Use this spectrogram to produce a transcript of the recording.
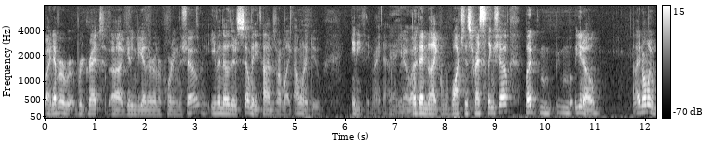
I never re- regret uh, getting together and recording the show. Even though there's so many times where I'm like, I want to do anything right now. Yeah, you know what? But then like watch this wrestling show. But you know, I normally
